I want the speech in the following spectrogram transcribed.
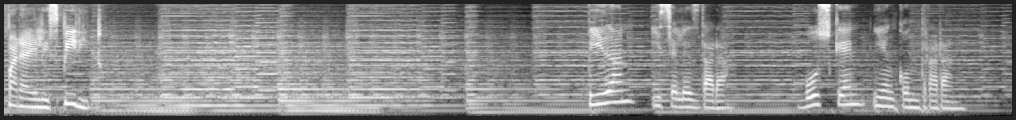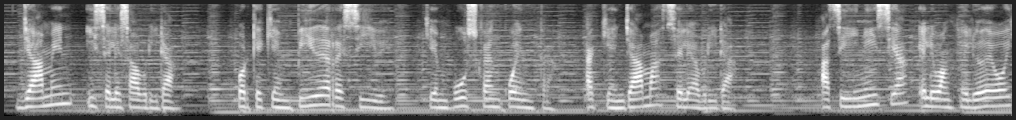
para el Espíritu. Pidan y se les dará. Busquen y encontrarán. Llamen y se les abrirá. Porque quien pide recibe, quien busca encuentra, a quien llama se le abrirá. Así inicia el Evangelio de hoy,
